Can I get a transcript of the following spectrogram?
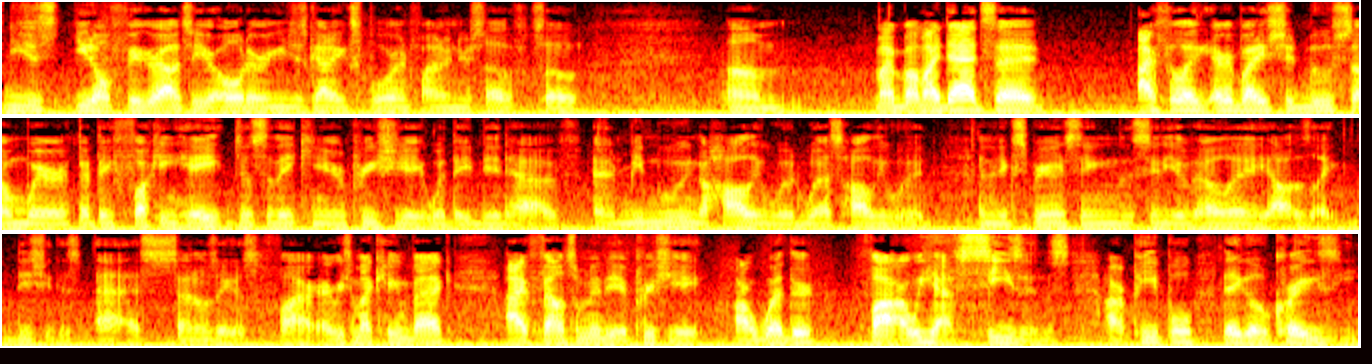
You just you don't figure out until you're older. You just gotta explore and find on yourself. So, um, my my dad said I feel like everybody should move somewhere that they fucking hate just so they can appreciate what they did have. And me moving to Hollywood, West Hollywood, and experiencing the city of LA, I was like, this shit is ass. San Jose is fire. Every time I came back, I found something to appreciate. Our weather, fire. We have seasons. Our people, they go crazy.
